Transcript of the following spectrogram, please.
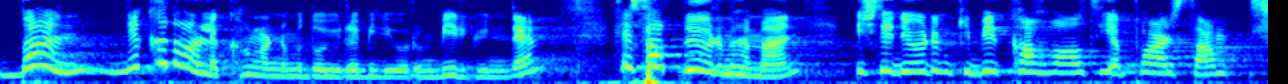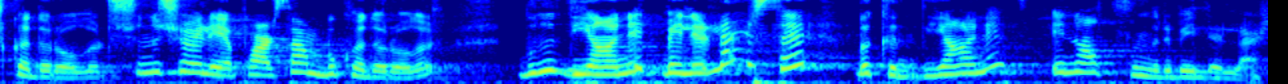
Ben ne kadarla karnımı doyurabiliyorum bir günde? Hesaplıyorum hemen. İşte diyorum ki bir kahvaltı yaparsam şu kadar olur. Şunu şöyle yaparsam bu kadar olur. Bunu Diyanet belirlerse bakın Diyanet en alt sınırı belirler.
